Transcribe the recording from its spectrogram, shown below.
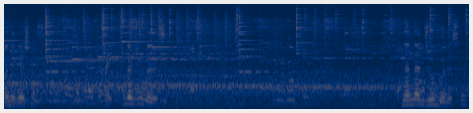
お願いします。はい、大丈夫です。75ですね。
